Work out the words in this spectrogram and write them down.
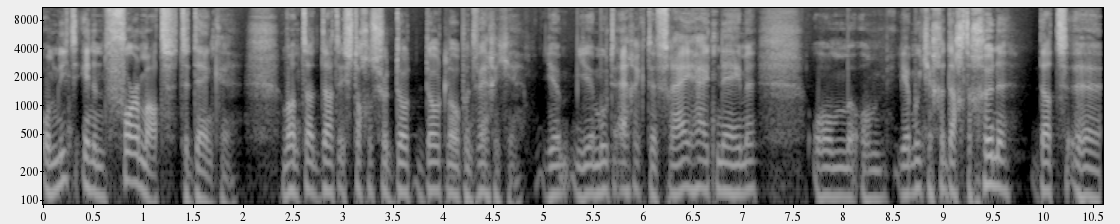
om niet in een format te denken. Want dat, dat is toch een soort dood, doodlopend weggetje. Je, je moet eigenlijk de vrijheid nemen om, om je moet je gedachten gunnen dat, uh,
